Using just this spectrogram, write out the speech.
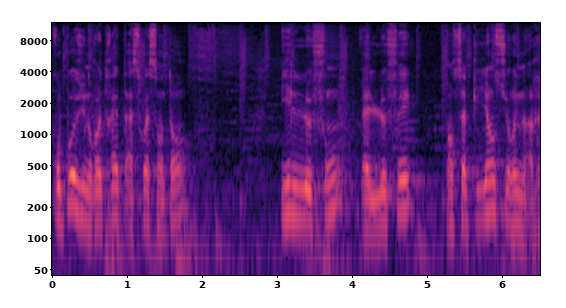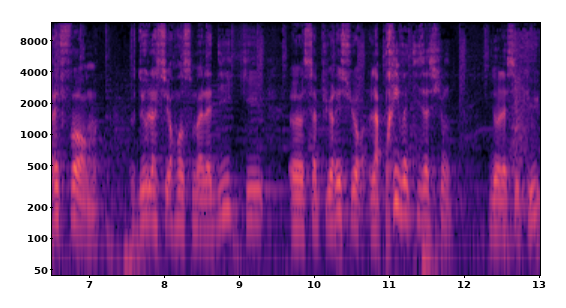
proposent une retraite à 60 ans, ils le font, elle le fait en s'appuyant sur une réforme de l'assurance maladie qui euh, s'appuierait sur la privatisation de la Sécu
